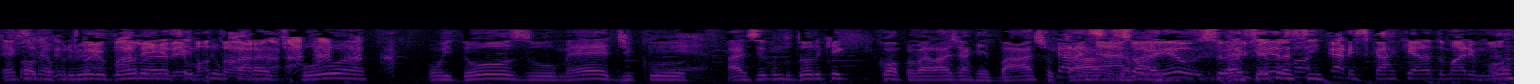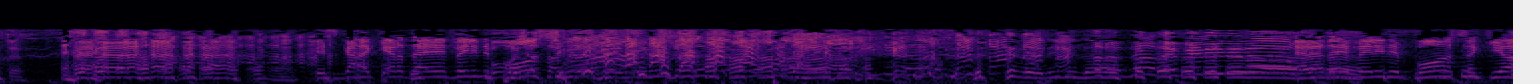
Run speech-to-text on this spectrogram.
É assim, né? O primeiro dono era sempre um cara de boa, um idoso, um médico. É. Aí o segundo dono, o que que compra? Vai lá, já rebaixa o Cara, carro. já sou vai- eu, sou é eu sempre ia falar, assim. Cara, esse carro aqui era do Mário Mota. Esse carro aqui era da Eveline Ponce. sabe Eveline não. Não, Eveline não. Era da Eveline Ponce aqui, ó.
